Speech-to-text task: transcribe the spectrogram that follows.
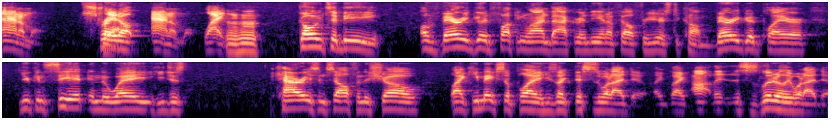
Animal, straight yeah. up animal. Like mm-hmm. going to be a very good fucking linebacker in the NFL for years to come. Very good player. You can see it in the way he just carries himself in the show. Like he makes a play, he's like, "This is what I do." Like, like uh, this is literally what I do.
